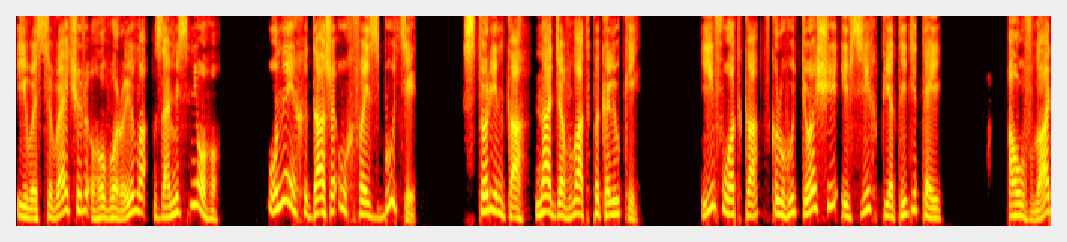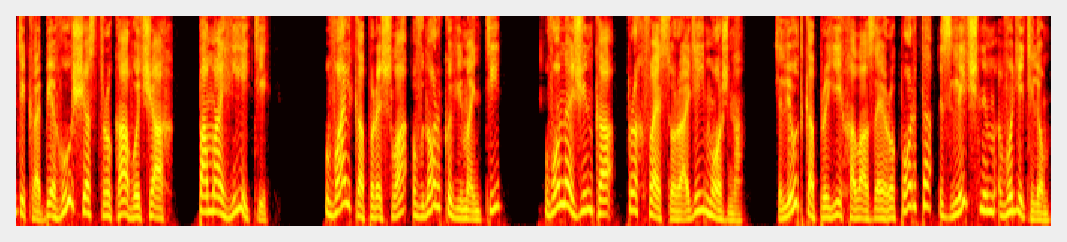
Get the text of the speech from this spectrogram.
і весь вечір говорила замість нього. У них даже у Фейсбуці сторінка Надя Влад Пекалюки і фотка в кругу тьощі і всіх п'яти дітей. А у Владіка бігуща строка в очах «Помогіть!» Валька прийшла в норковій манті. Вона жінка професора, їй можна. Людка приїхала з аеропорта з лічним водітелем.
